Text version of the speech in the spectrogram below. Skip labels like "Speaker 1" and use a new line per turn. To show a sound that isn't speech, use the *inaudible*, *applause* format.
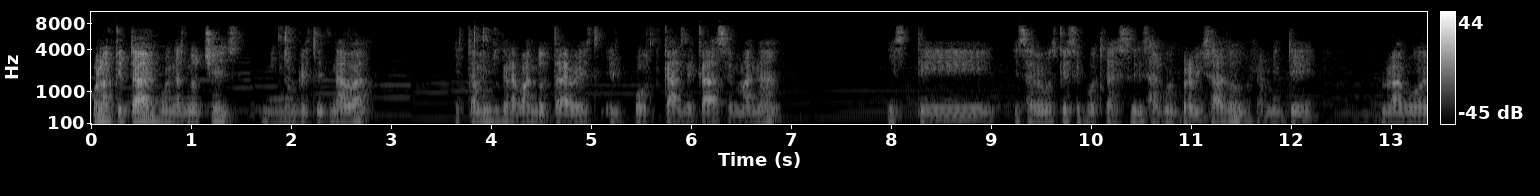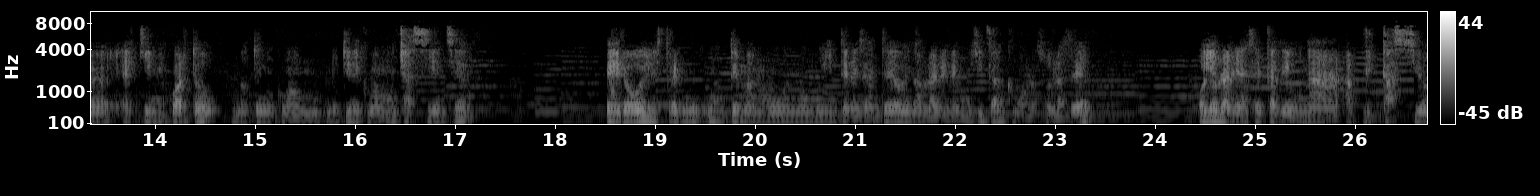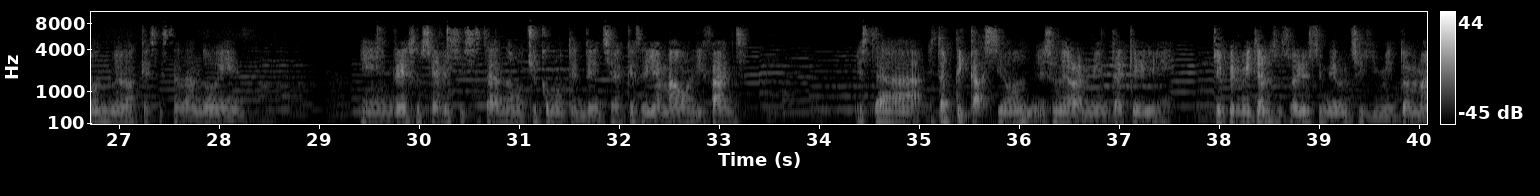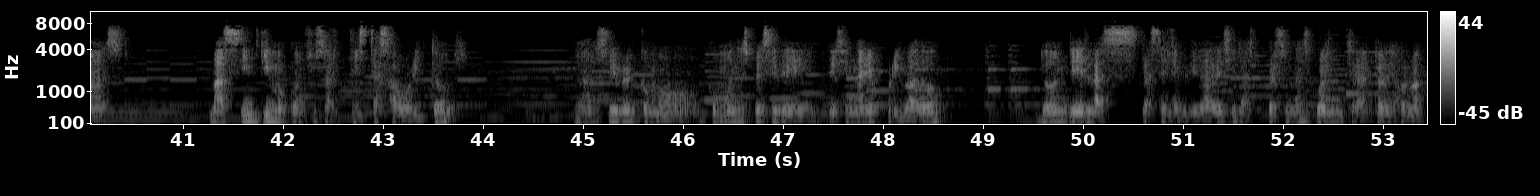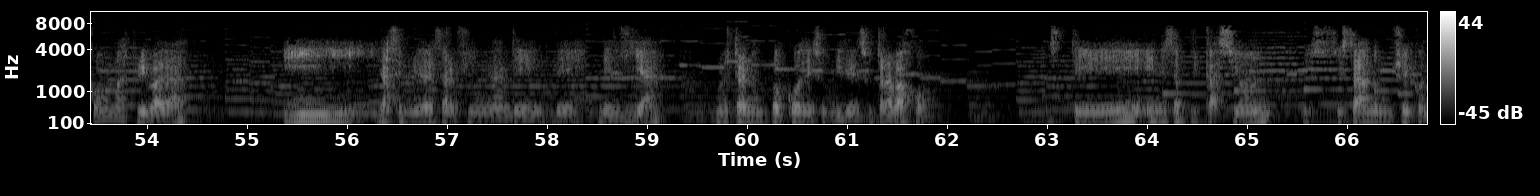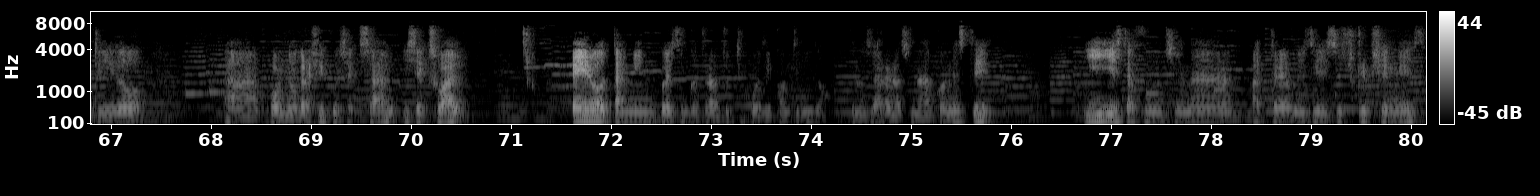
Hola, ¿qué tal? Buenas noches. Mi nombre es Ted Nava. Estamos grabando otra vez el podcast de cada semana. Este, sabemos que este podcast es algo improvisado. Realmente lo hago aquí en mi cuarto. No tengo como, no tiene como mucha ciencia. Pero hoy les traigo un tema muy, muy, muy interesante. Hoy no hablaré de música como lo suelo hacer. Hoy hablaré acerca de una aplicación nueva que se está dando en en redes sociales y se está dando mucho como tendencia que se llama OnlyFans. Esta, esta aplicación es una herramienta que, que, permite a los usuarios tener un seguimiento más, más íntimo con sus artistas favoritos. Uh, sirve como, como una especie de, de, escenario privado donde las, las celebridades y las personas pueden interactuar de forma como más privada y las celebridades al final de, de, del día muestran un poco de su vida y de su trabajo. Este, en esta aplicación pues, se está dando mucho el contenido uh, pornográfico y sexual, y sexual, pero también puedes encontrar otro tipo de contenido que no sea relacionado con este. Y esta funciona a través de suscripciones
